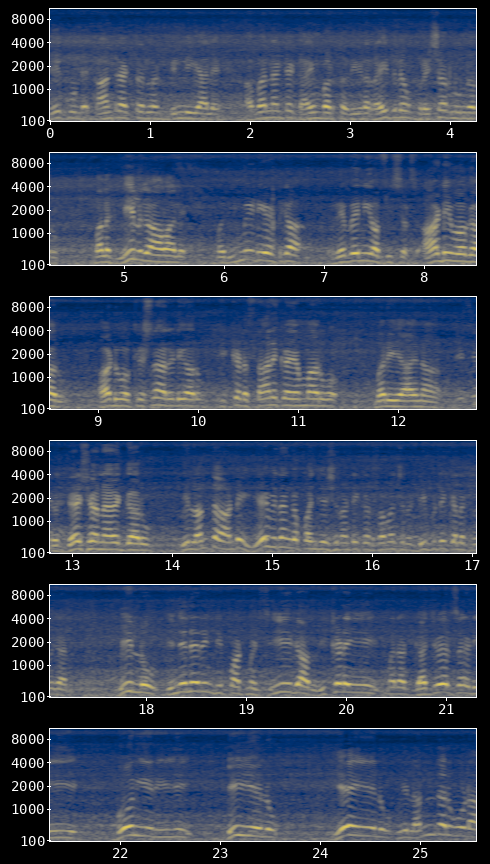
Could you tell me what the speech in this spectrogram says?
లేకుండే కాంట్రాక్టర్లకు బిల్లు ఇవ్వాలి అవన్నంటే టైం పడుతుంది. ఇక్కడ రైతులు ఏమో ప్రెషర్లు ఉన్నారు వాళ్ళకి నీళ్ళు కావాలి. మరి ఇమీడియట్గా రెవెన్యూ ఆఫీసర్స్ ఆర్డీఓ గారు ఆర్డీఓ కృష్ణారెడ్డి గారు ఇక్కడ స్థానిక ఎంఆర్ఓ మరి ఆయన దేశానాయక్ గారు వీళ్ళంతా అంటే ఏ విధంగా పనిచేశారంటే ఇక్కడ సంబంధించిన డిప్యూటీ కలెక్టర్ గారు. వీళ్ళు ఇంజనీరింగ్ డిపార్ట్మెంట్స్ ఈ గారు ఇక్కడ ఈ మరి గజ్వేల్ సైడ్ ఈ భువనగిరి ఈ డిఈలు ఏఈలు వీళ్ళందరూ కూడా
